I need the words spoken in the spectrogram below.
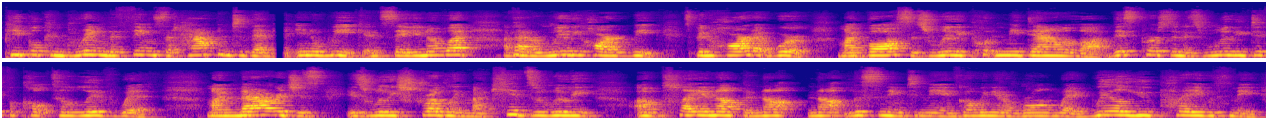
People can bring the things that happen to them in a week and say, you know what, I've had a really hard week. It's been hard at work. My boss is really putting me down a lot. This person is really difficult to live with. My marriage is, is really struggling. My kids are really um, playing up and not, not listening to me and going in a wrong way. Will you pray with me?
